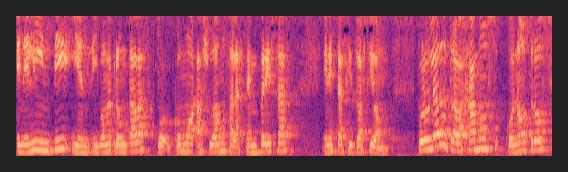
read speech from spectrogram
en el INTI y, y vos me preguntabas cómo ayudamos a las empresas en esta situación. Por un lado, trabajamos con otros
